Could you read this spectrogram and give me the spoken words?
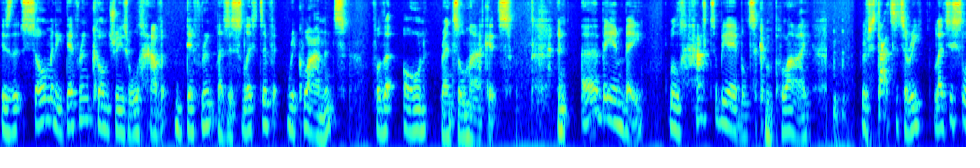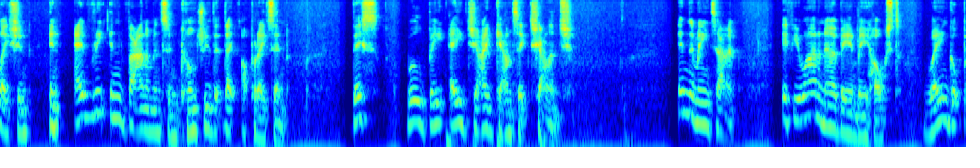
is that so many different countries will have different legislative requirements for their own rental markets. And Airbnb will have to be able to comply with statutory legislation in every environment and country that they operate in. This will be a gigantic challenge. In the meantime, if you are an Airbnb host, weighing up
